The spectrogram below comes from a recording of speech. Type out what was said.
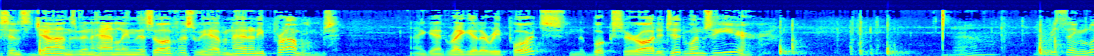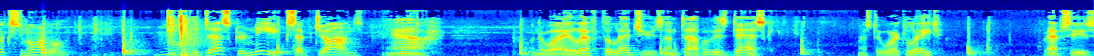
Since John's been handling this office, we haven't had any problems. I get regular reports, and the books are audited once a year. Well, everything looks normal. All the desks are neat except John's. Yeah. Wonder why he left the ledgers on top of his desk. Must have worked late. Perhaps he's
